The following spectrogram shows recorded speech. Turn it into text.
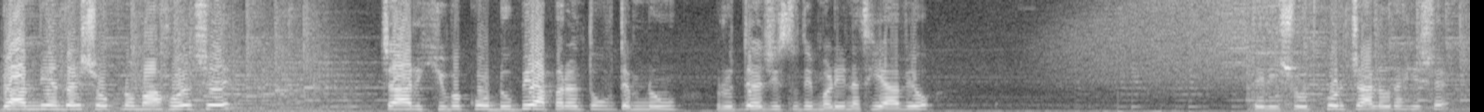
ગામની અંદર શોકનો માહોલ છે. ચાર યુવકો ડૂબ્યા પરંતુ તેમનું મૃત્યુ હજી સુધી મળી નથી આવ્યો. તેની શોધખોળ ચાલુ રહી છે.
